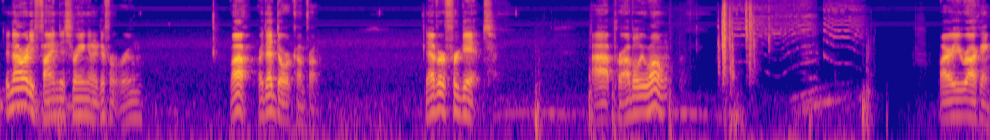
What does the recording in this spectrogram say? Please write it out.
Didn't I already find this ring in a different room? Wow, where'd that door come from? Never forget. I probably won't. Why are you rocking?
